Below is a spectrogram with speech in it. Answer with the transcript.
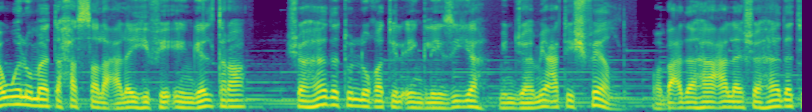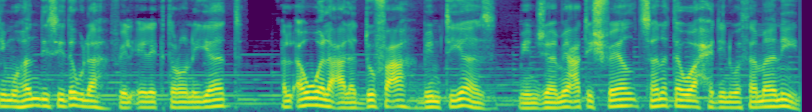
أول ما تحصل عليه في إنجلترا شهادة اللغة الإنجليزية من جامعة شفيلد وبعدها على شهادة مهندس دولة في الإلكترونيات الأول على الدفعة بامتياز من جامعة شفيلد سنة 81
